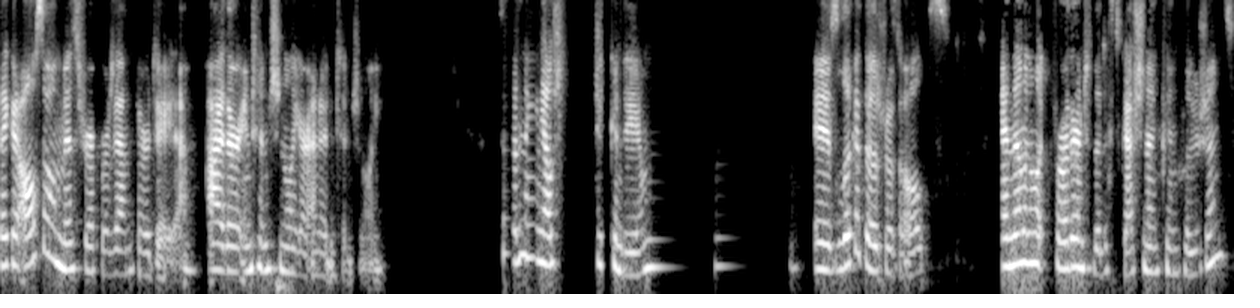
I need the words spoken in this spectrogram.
They could also misrepresent their data, either intentionally or unintentionally. Something else you can do is look at those results and then look further into the discussion and conclusions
